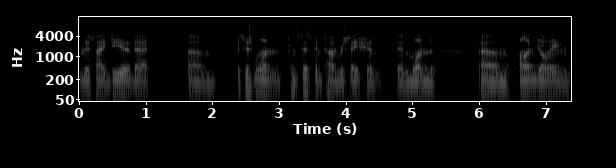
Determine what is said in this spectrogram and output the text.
and this idea that um, it's just one consistent conversation and one um, ongoing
